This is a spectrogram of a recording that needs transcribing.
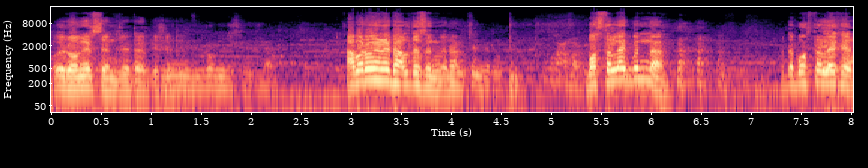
ওই রঙের সেন্ট যেটা আর কি সেটা। আবার ওখানে ঢালতেছেন কেন? কেন? বস্তা লাগবেন না? এটা বস্তা লেখেন।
